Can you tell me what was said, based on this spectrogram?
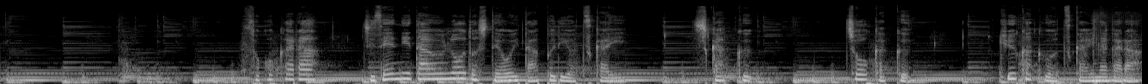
う。そこから事前にダウンロードしておいたアプリを使い視覚聴覚嗅覚を使いながら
